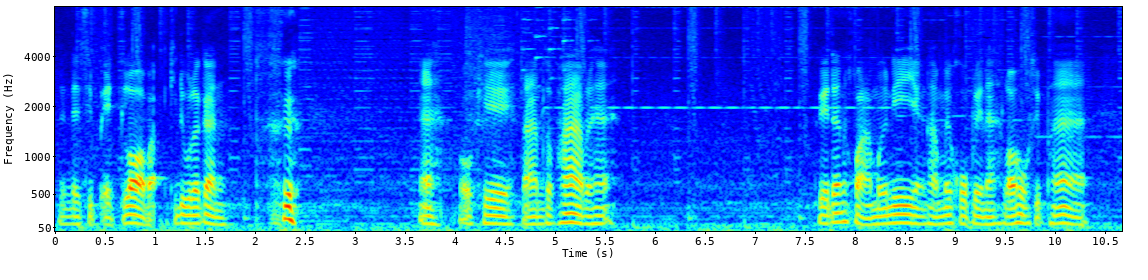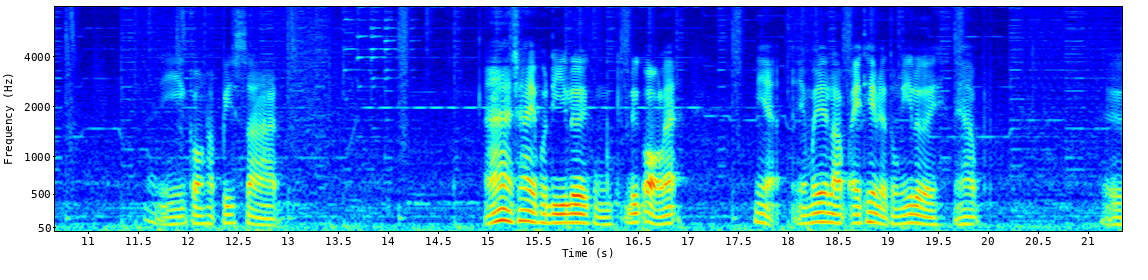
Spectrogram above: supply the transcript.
เล่นได้ 11 รอบอะคิดดูแล้วกันอะโอเคตามสภาพนะฮะ เพจด้านขวามือนี่ยังทำไม่ครบเลยนะ 165 อันนี้กองทัพปีศาจ อ่าใช่พอดีเลยผมนึกออกแล้ว เนี่ยยังไม่ได้รับไอเทมจากตรงนี้เลยนะครับ เออ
